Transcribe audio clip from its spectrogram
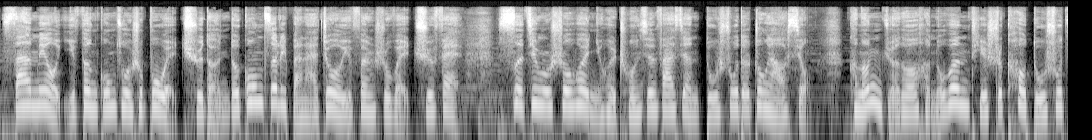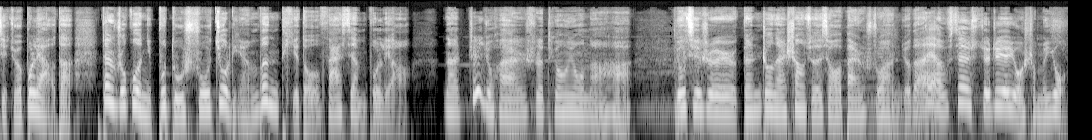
三没有一份工作是不委屈的，你的工资里本来就有一份是委屈费。四进入社会你会重新发现读书的重要性，可能你觉得很多问题是靠读书解决不了的，但如果你不读书，就连问题都发现不了。那这句话是挺有用的哈。尤其是跟正在上学的小伙伴说，你觉得，哎呀，我现在学这些有什么用？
